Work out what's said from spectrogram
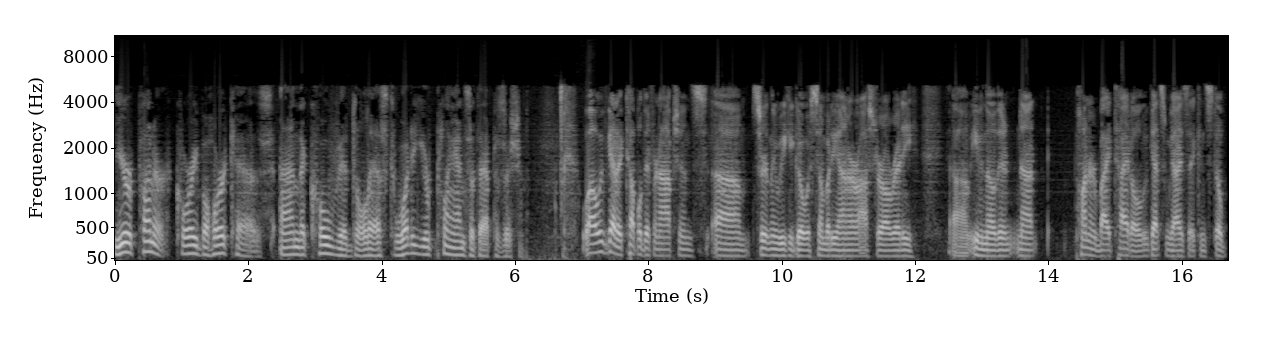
Your punter, Corey Bojorquez, on the COVID list. What are your plans at that position? Well, we've got a couple different options. Um, certainly, we could go with somebody on our roster already um, even though they're not punter by title, we've got some guys that can still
